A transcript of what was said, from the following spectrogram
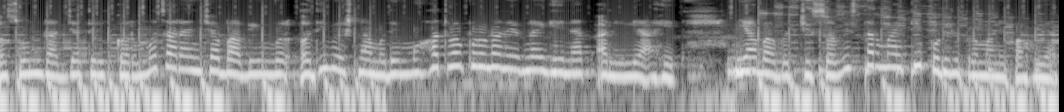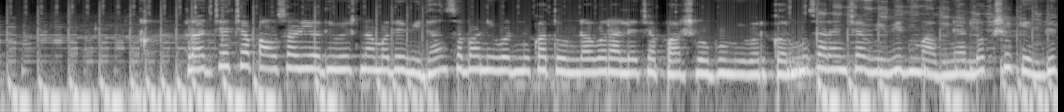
असून राज्यातील कर्मचाऱ्यांच्या बाबींवर अधिवेशनामध्ये महत्त्वपूर्ण निर्णय घेण्यात आलेले आहेत. याबाबतची सविस्तर माहिती पुढील प्रमाणे पाहूयात. राज्याच्या पावसाळी अधिवेशनामध्ये विधानसभा निवडणुका तोंडावर आल्याच्या पार्श्वभूमीवर कर्मचाऱ्यांच्या विविध मागण्या लक्ष केंद्रित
